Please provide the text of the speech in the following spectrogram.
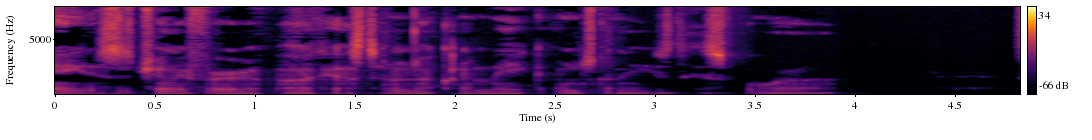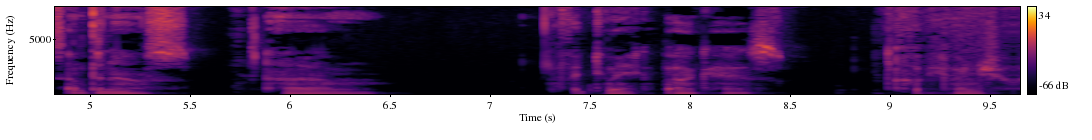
hey, this is a trailer for a podcast that I'm not gonna make. I'm just gonna use this for uh, something else. Um, if I do make a podcast, I hope you enjoy.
